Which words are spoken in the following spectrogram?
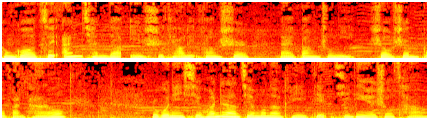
通过最安全的饮食调理方式来帮助你瘦身不反弹哦。如果你喜欢这档节目呢，可以点击订阅收藏，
